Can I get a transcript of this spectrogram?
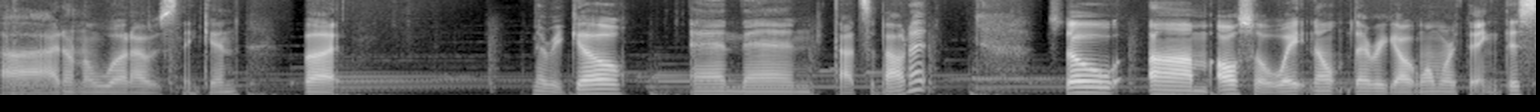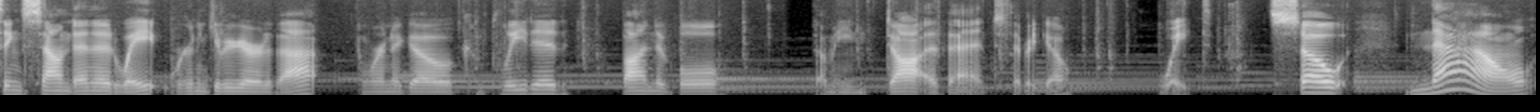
Uh, I don't know what I was thinking, but there we go. And then that's about it. So, um, also, wait, no, there we go. One more thing. This thing sound ended wait. We're going to give you rid of that. And we're going to go completed, bindable, I mean, dot event. There we go. Wait. So now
